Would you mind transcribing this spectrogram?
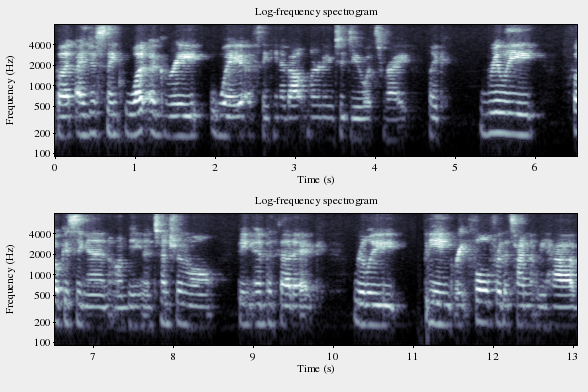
but i just think what a great way of thinking about learning to do what's right like really focusing in on being intentional, being empathetic, really being grateful for the time that we have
